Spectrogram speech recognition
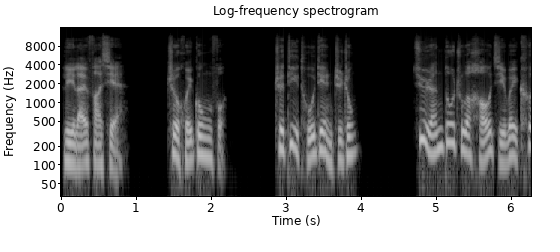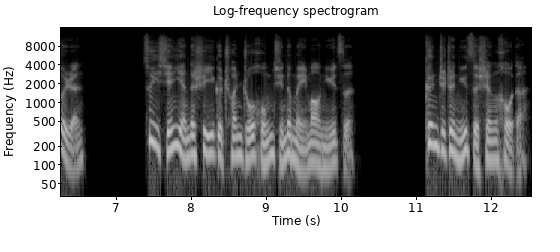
李来发现，这回功夫，这地图店之中，居然多出了好几位客人。最显眼的是一个穿着红裙的美貌女子。跟着这女子身后的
